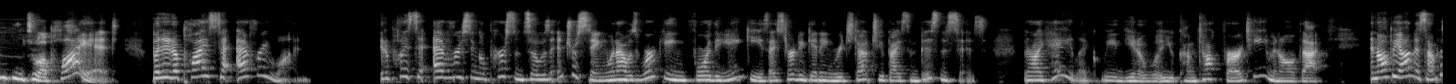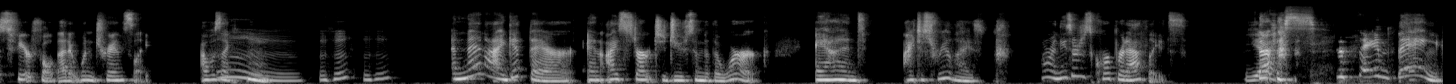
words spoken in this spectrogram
easy to apply it, but it applies to everyone. It applies to every single person. So it was interesting when I was working for the Yankees, I started getting reached out to by some businesses. They're like, hey, like we, you know, will you come talk for our team and all of that? And I'll be honest, I was fearful that it wouldn't translate. I was like, hmm. hmm. Mm-hmm, mm-hmm. And then I get there and I start to do some of the work. And I just realized, Lauren, these are just corporate athletes. Yes. the same thing.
